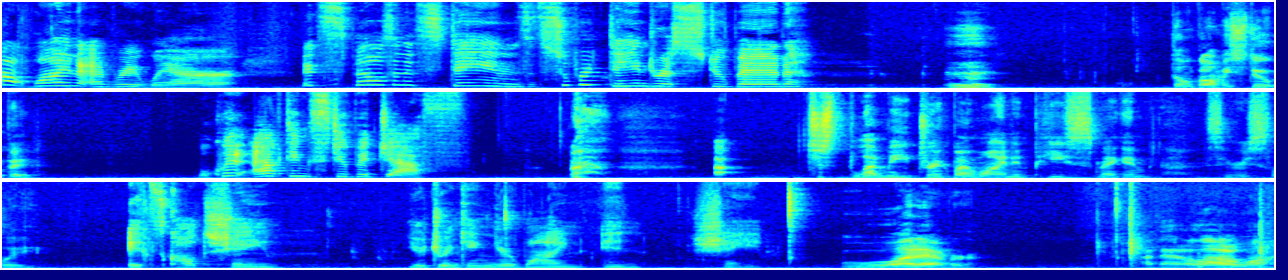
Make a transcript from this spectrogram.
Quit that wine everywhere. It spills and it stains. It's super dangerous, stupid. Mm. Don't call me stupid. Well, quit acting stupid, Jeff. Just let me drink my wine in peace, Meghan. Seriously. It's called shame. You're drinking your wine in shame. Whatever. I've had a lot of wine,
